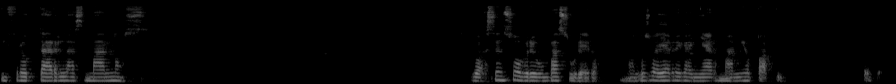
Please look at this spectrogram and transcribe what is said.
y frotar las manos. Lo hacen sobre un basurero. No los vaya a regañar mami o papi.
